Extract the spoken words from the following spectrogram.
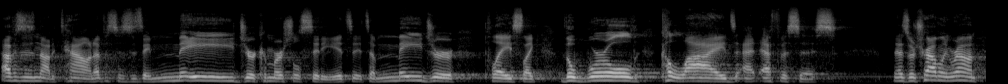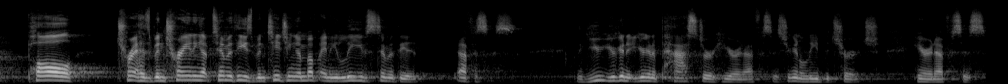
Ephesus is not a town. Ephesus is a major commercial city. It's, it's a major place. Like the world collides at Ephesus. And as they're traveling around, Paul tra- has been training up Timothy. He's been teaching him up, and he leaves Timothy at Ephesus. Like, you, you're going you're going to pastor here in Ephesus. You're going to lead the church here in Ephesus.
